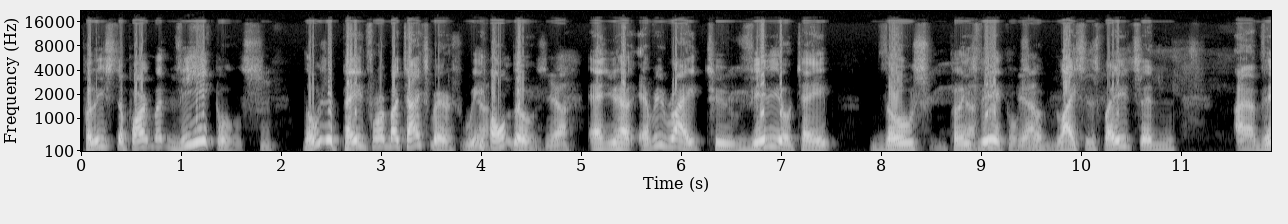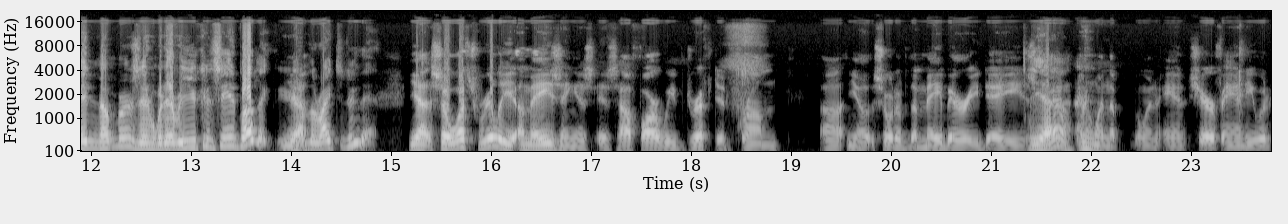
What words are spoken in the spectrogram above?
police department vehicles. Mm. Those are paid for by taxpayers. We yeah. own those. Yeah. And you have every right to videotape those police yeah. vehicles, yeah. So license plates and uh, VIN numbers and whatever you can see in public. You yeah. have the right to do that. Yeah. So what's really amazing is is how far we've drifted from, uh, you know, sort of the Mayberry days. Yeah. When, when the when Aunt, Sheriff Andy would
